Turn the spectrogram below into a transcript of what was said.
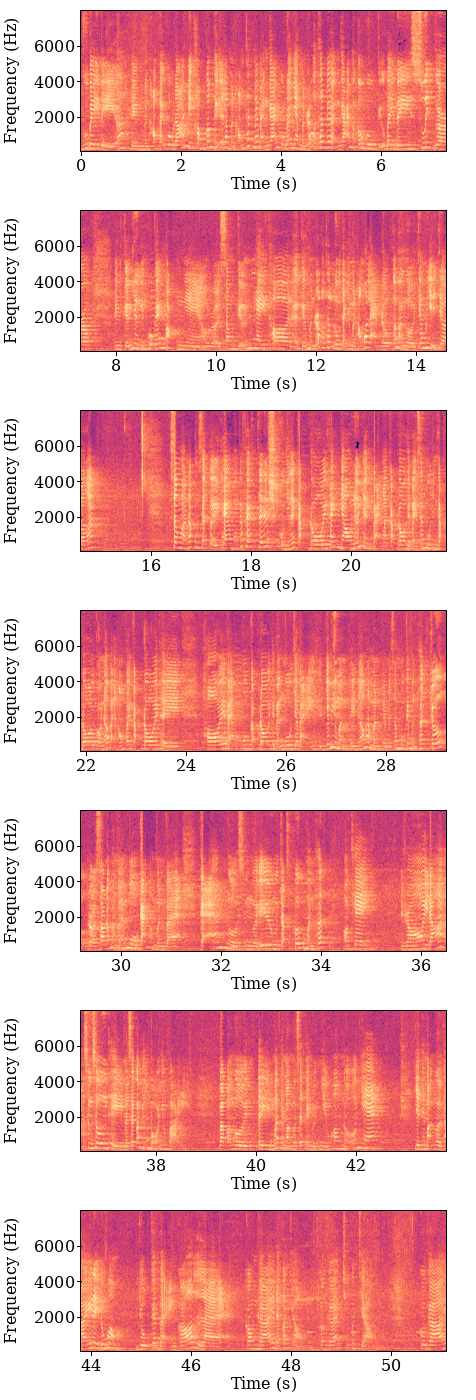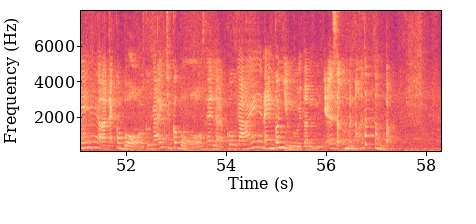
gu baby á, thì mình không phải gu đó, nhưng không có nghĩa là mình không thích mấy bạn gái gu đó nha. Mình rất là thích mấy bạn gái mà có gu kiểu baby, sweet girl mình kiểu như những cô gái ngọt ngào, rồi xong kiểu ngây thơ này kiểu mình rất là thích luôn, tại vì mình không có làm được đó mọi người, chứ không có gì hết trơn á. Xong rồi nó cũng sẽ tùy theo một cái fetish của những cái cặp đôi khác nhau. Nếu như bạn là cặp đôi thì bạn sẽ mua trên cặp đôi, còn nếu bạn không phải cặp đôi thì thôi, bạn không mua cặp đôi thì bạn mua cho bạn. Thì giống như mình thì nếu mà mình thì mình sẽ mua cái mình thích trước, rồi sau đó mình mới mua cái mà mình và cả người người yêu, người chồng sắp cưới của mình thích. Ok. Rồi, đó xương xương thì mình sẽ có những bộ như vậy. Và mọi người tìm thì mọi người sẽ tìm được nhiều hơn nữa nha. Vậy thì mọi người thấy đi, đúng không? Dù các bạn có là con gái đã có chồng, con gái chưa có chồng cô gái à, đã có bồ, cô gái chưa có bồ, hay là cô gái đang có nhiều người tình, giả sử mình nói tất tần tật,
